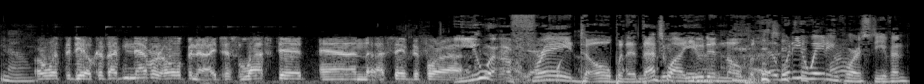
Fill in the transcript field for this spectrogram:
No. or what's the deal? Because I've never opened it. I just left it and I saved it for a. You were afraid to open it. That's why you didn't open it. Uh, what are you waiting for, Stephen?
